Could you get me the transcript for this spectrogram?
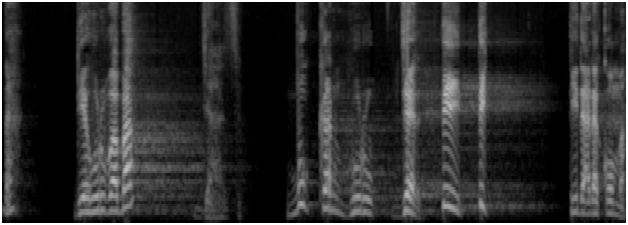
Nah, dia huruf apa? Jazm. Bukan huruf jar. Titik. Tidak ada koma.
